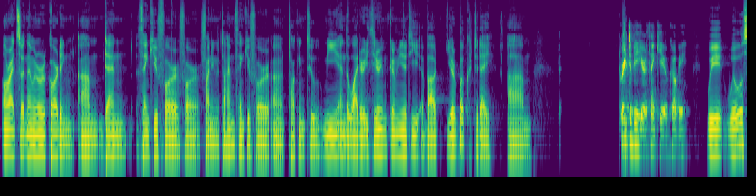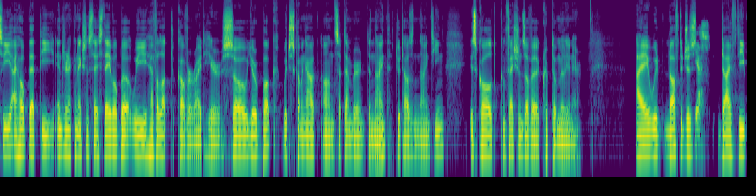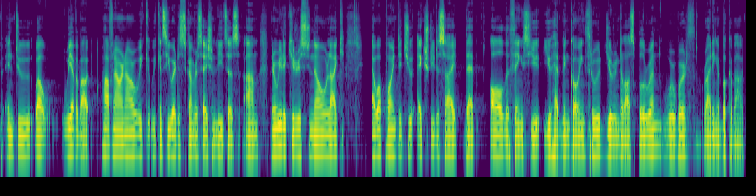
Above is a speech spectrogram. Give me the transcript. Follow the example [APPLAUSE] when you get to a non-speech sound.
All right, so then we're recording. Um, Dan, thank you for for finding the time. Thank you for uh, talking to me and the wider Ethereum community about your book today. Um, Great to be here. Thank you, Kobe. We we will see. I hope that the internet connection stays stable, but we have a lot to cover right here. So your book, which is coming out on September the 9th, 2019, is called Confessions of a Crypto Millionaire. I would love to just yes. Dive deep into. Well, we have about half an hour, an hour. We can, we can see where this conversation leads us. Um, but I'm really curious to know, like, at what point did you actually decide that all the things you you had been going through during the last bull run were worth writing a book about?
